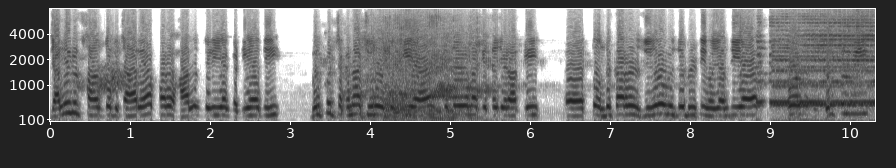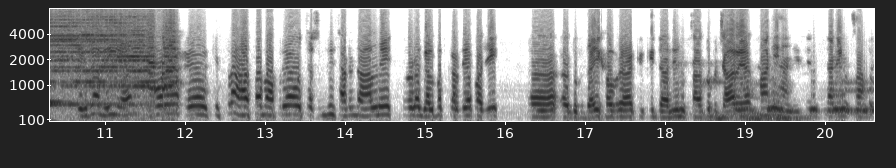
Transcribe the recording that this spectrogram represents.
ਜਾਨੀ ਨੁਕਸਾਨ ਤੋਂ ਬਚਾ ਰਿਹਾ ਪਰ ਹਾਲਤ ਜਿਹੜੀ ਹੈ ਗੱਡੀਆਂ ਦੀ ਬਿਲਕੁਲ ਚਕਨਾਚੂਰ ਹੋ ਚੁੱਕੀ ਹੈ। ਕਿਤੇ ਨਾ ਕਿਤੇ ਜਿਹੜਾ ਕਿ ਧੁੰਦ ਕਾਰਨ ਜ਼ੀਰੋ ਵਿਜ਼ਿਬਿਲਟੀ ਹੋ ਜਾਂਦੀ ਹੈ ਔਰ ਬਿਲਕੁਲ ਵੀ ਦਿਖਦਾ ਨਹੀਂ ਹੈ। ਔਰ ਕਿਸ ਤਰ੍ਹਾਂ ਹਾਦਸਾ ਵਾਪਰਿਆ ਉਹ ਚਸ਼ਮਦੀਦ ਸਾਡੇ ਨਾਲ ਨੇ। ਉਹਨਾਂ ਨਾਲ ਗੱਲਬਾਤ ਕਰਦੇ ਆ ਭਾਜੀ। ਦੁਖਦਾਈ ਖਬਰ ਹੈ ਕਿਉਂਕਿ ਜਾਨੀ ਨੁਕਸਾਨ ਤੋਂ ਬਚਾ ਰਿਹਾ। ਹਾਂਜੀ ਹਾਂਜੀ। ਜਾਨੀ ਨੁਕਸਾਨ ਤੋਂ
